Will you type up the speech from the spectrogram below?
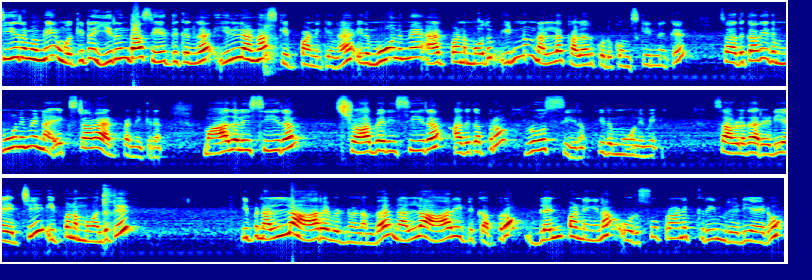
சீரமுமே உங்ககிட்ட இருந்தால் சேர்த்துக்குங்க. இல்லைன்னா ஸ்கிப் பண்ணிக்கோங்க. இது மூணுமே ஆட் பண்ணும் போதும் இன்னும் நல்ல கலர் கொடுக்கும் ஸ்கின்னுக்கு ஸோ அதுக்காக இது மூணுமே நான் எக்ஸ்ட்ராவாக ஆட் பண்ணிக்கிறேன். மாதுளை சீரம் ஸ்ட்ராபெரி சீரம் அதுக்கப்புறம் ரோஸ் சீரம் இது மூணுமே. ஸோ அவ்வளோதான் ரெடி ஆயிடுச்சு. இப்போ நம்ம வந்துட்டு இப்போ நல்லா ஆற விடணும் நம்ம. நல்லா ஆறிட்டுக்கு அப்புறம் பிளெண்ட் பண்ணிங்கன்னா ஒரு சூப்பரான க்ரீம் ரெடி ஆகிடும்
